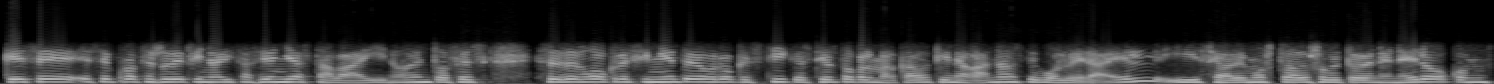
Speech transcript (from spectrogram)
que ese, ese proceso de finalización ya estaba ahí, ¿no? Entonces, ese sesgo crecimiento yo creo que sí, que es cierto que el mercado tiene ganas de volver a él y se ha demostrado sobre todo en enero con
